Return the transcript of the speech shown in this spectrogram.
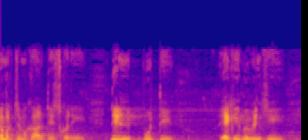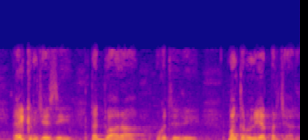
నమక్చమకాలు తీసుకొని దీనిని పూర్తి ఏకీభవించి ఐక్యం చేసి తద్వారా ఒక మంత్రం ఏర్పరిచారు.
